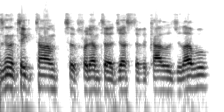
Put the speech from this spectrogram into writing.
it's gonna take time to for them to adjust to the college level,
